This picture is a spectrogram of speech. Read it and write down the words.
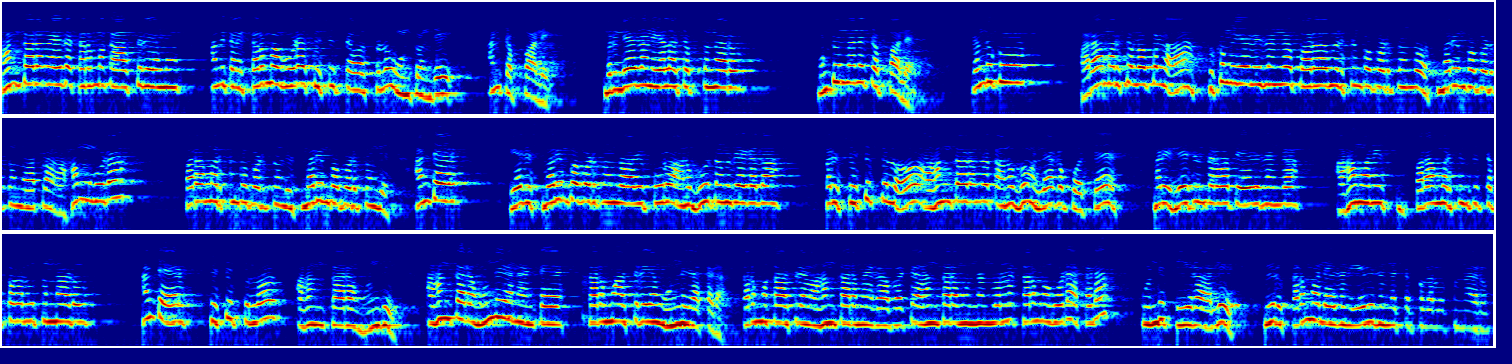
అహంకారం ఏదో కర్మకు ఆశ్రయము అందుకని కర్మ కూడా సుషుప్తి అవస్థలో ఉంటుంది అని చెప్పాలి. మరి లేదని ఎలా చెప్తున్నారు? ఉంటుందనే చెప్పాలి. ఎందుకు? పరామర్శ లోపల సుఖం ఏ విధంగా పరామర్శింపబడుతుందో స్మరింపబడుతుందో అట్లా అహం కూడా పరామర్శింపబడుతుంది స్మరింపబడుతుంది. అంటే ఏది స్మరింపబడుతుందో అది పూర్వ అనుభూతమిదే కదా. మరి సుషుప్తిలో అహంకారం యొక్క అనుభవం లేకపోతే మరి లేచిన తర్వాత ఏ విధంగా అహం అని పరామర్శించి చెప్పగలుగుతున్నాడు? అంటే సుషుప్తిలో అహంకారం ఉంది. అహంకారం ఉంది అని అంటే కర్మాశ్రయం ఉన్నది అక్కడ. కర్మకాశ్రయం అహంకారమే కాబట్టి అహంకారం ఉన్నందువలన కర్మ కూడా అక్కడ ఉండి తీరాలి. మీరు కర్మ లేదని ఏ విధంగా చెప్పగలుగుతున్నారు?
